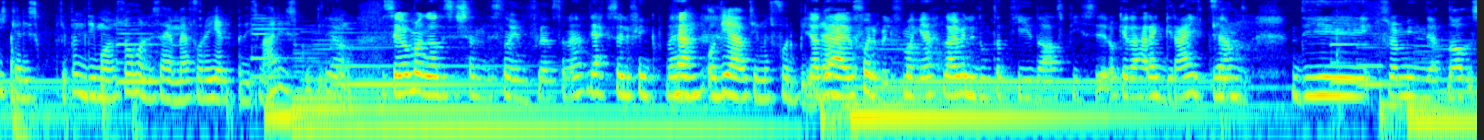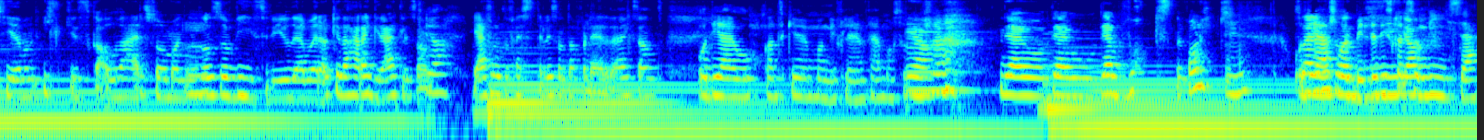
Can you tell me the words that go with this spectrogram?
ikke er i risikogruppen, de må også holde seg hjemme for å hjelpe de som er i Ja. risikogruppen. Vi ser jo mange av disse kjendisene og influenserne. De er ikke så veldig flinke på det. Mm, Og de er jo til og med et forbilde. Ja, det er jo forbilde for mange. Det er jo veldig dumt at de da spiser Ok, det her er greit. Ja. Selv om de fra myndighetene alle sier at man ikke skal være så mange, Mm. sånn, så viser de jo det bare Ok, det her er greit, liksom. Ja. Jeg får lov til å feste, liksom. Da får dere det, ikke sant. Og de er jo ganske mange flere enn fem også. Ja. kanskje. De er jo, de er jo de er voksne folk. Mm. Og det er de er sånn bilde, forbilder. De skal liksom vise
